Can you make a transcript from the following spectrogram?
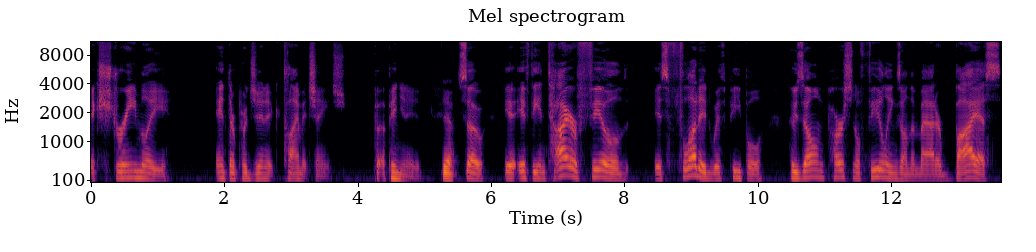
extremely anthropogenic climate change p- opinionated. Yeah. So i- if the entire field is flooded with people whose own personal feelings on the matter bias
